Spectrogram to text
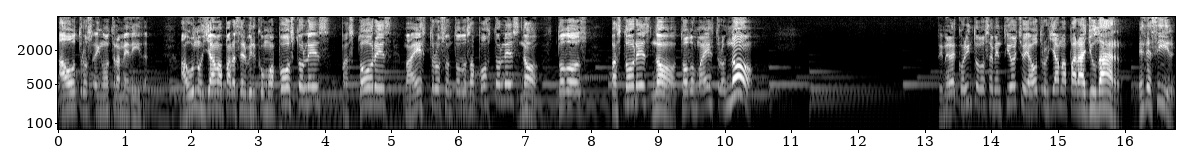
a otros en otra medida. A unos llama para servir como apóstoles, pastores, maestros, ¿son todos apóstoles? No. ¿Todos pastores? No. ¿Todos maestros? No. 1 Corintios 12, 28 y a otros llama para ayudar. Es decir,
